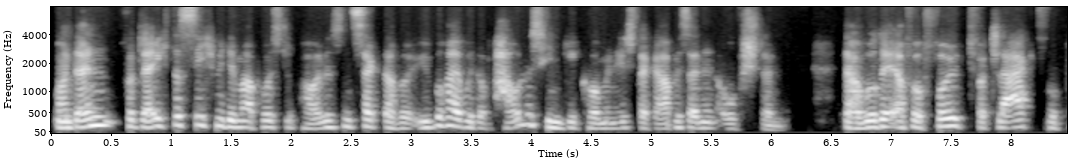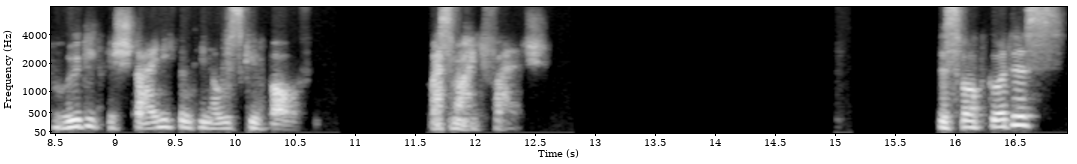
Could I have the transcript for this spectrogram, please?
Und dann vergleicht er sich mit dem Apostel Paulus und sagt, aber überall, wo der Paulus hingekommen ist, da gab es einen Aufstand. Da wurde er verfolgt, verklagt, verprügelt, gesteinigt und hinausgeworfen. Was mache ich falsch? Das Wort Gottes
